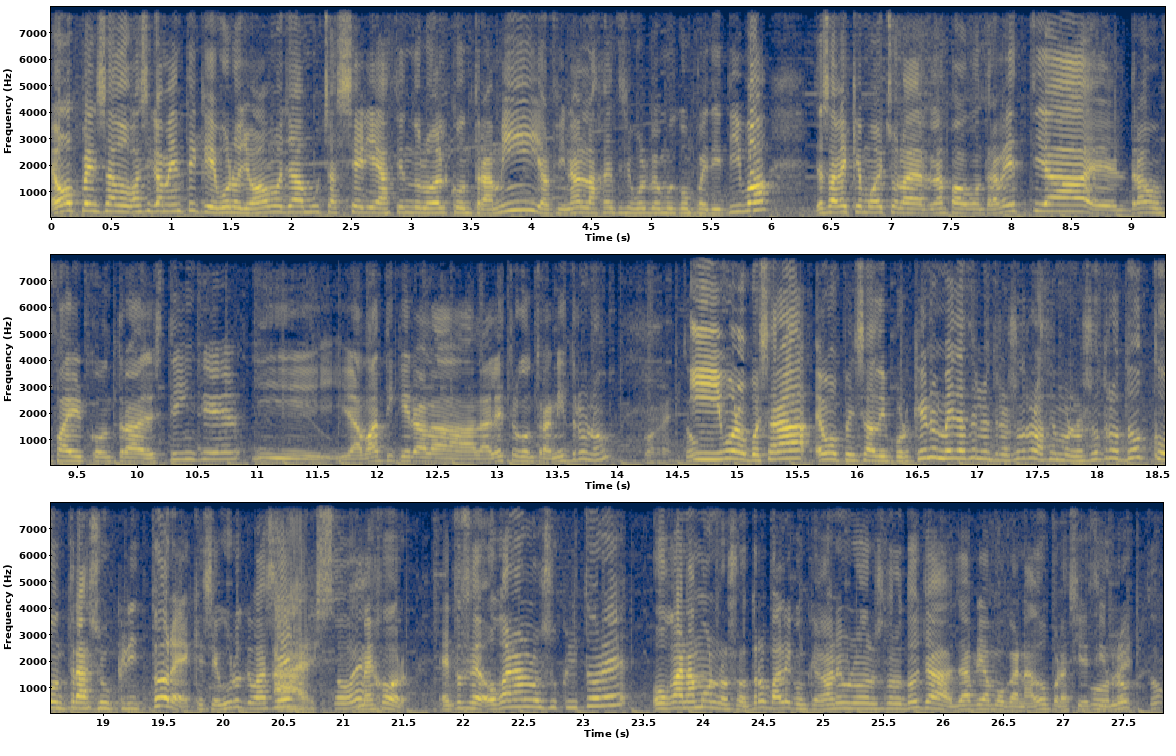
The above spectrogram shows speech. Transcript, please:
hemos pensado básicamente que, bueno, llevamos ya muchas series haciéndolo él contra mí y al final la gente se vuelve muy competitiva. Ya sabéis que hemos hecho la Relámpago contra Bestia, el Dragonfire contra el Stinger y, y la Bati que era la, la Electro contra Nitro, ¿no? Correcto. Y bueno, pues ahora hemos pensado, ¿y por qué no en vez de hacerlo entre nosotros lo hacemos nosotros dos contra suscriptores? Que seguro que va a ser Ah, eso mejor. Entonces, o ganan los suscriptores o ganamos nosotros, ¿vale? Con que gane uno de nosotros dos ya, ya habríamos ganado, por así decirlo. Correcto.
